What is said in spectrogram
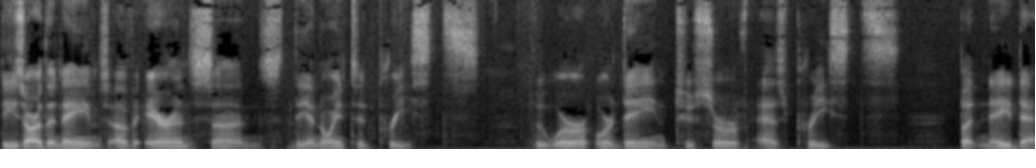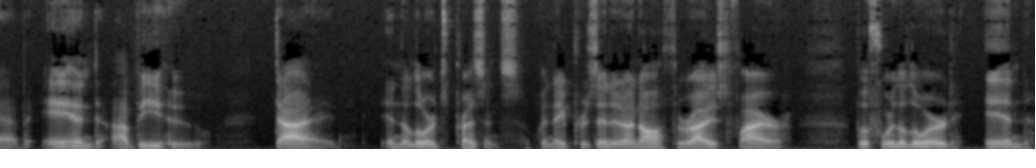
These are the names of Aaron's sons, the anointed priests, who were ordained to serve as priests. But Nadab and Abihu died in the Lord's presence when they presented unauthorized fire before the Lord in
